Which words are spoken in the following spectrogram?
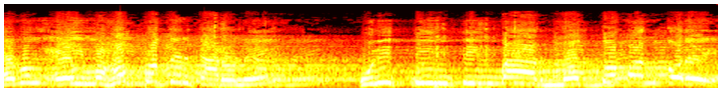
এবং এই মহব্বতের কারণে উনি তিন তিনবার মদ্যপান করে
